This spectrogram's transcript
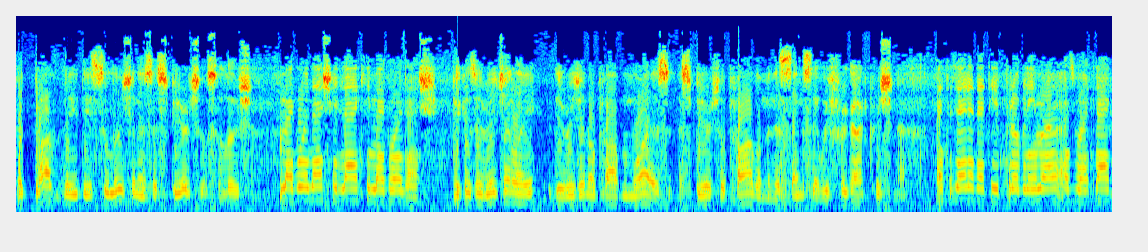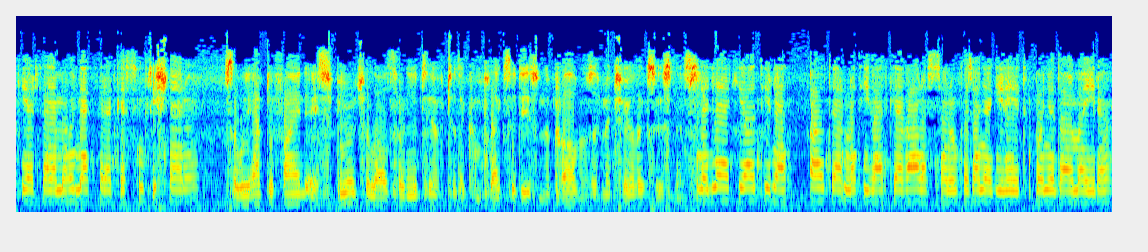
But the, the solution is a spiritual solution. A megoldás egy lelki megoldás. Because originally, the original problem was a spiritual problem in the sense that we forgot Krishna. Mert az eredeti probléma az volt lelki értelemben, hogy megfeledkeztünk Krisnáról. So we have to find a spiritual alternative to the complexities and the problems of material existence. Szóval egy lelki alternatívát kell választanunk az anyagi lét bonyodalmaira.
